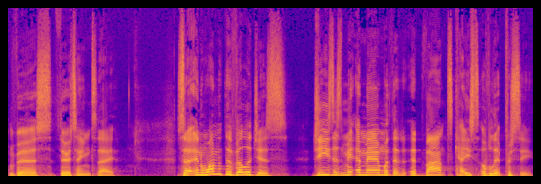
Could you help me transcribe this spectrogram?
verse 13 today. So, in one of the villages, Jesus met a man with an advanced case of leprosy.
